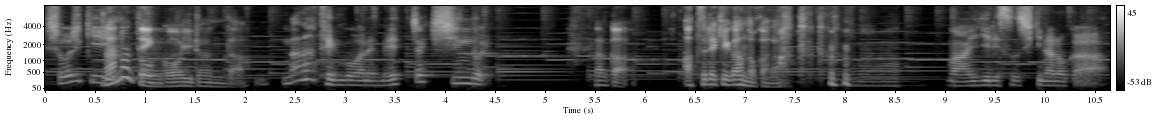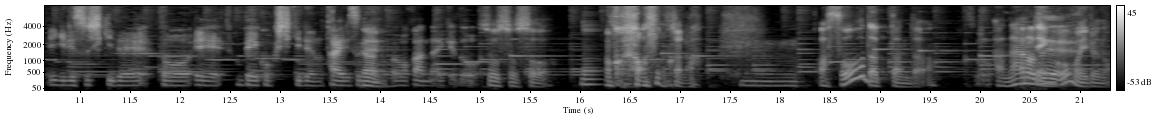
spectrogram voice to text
正直。7.5いるんだ。7.5はね、めっちゃしんどい。なんか、圧力があるのかな？まあ、イギリス式なのか、イギリス式でと、えー米国式での対立があるのかわかんないけど、そうそうそう。なんかあんのかな？うんあ、そうだったんだ。あ、なので7.5もいるの？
